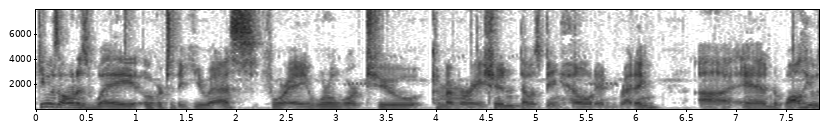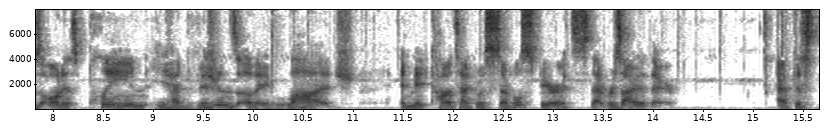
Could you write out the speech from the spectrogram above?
he was on his way over to the U.S. for a World War II commemoration that was being held in Reading. Uh, and while he was on his plane, he had visions of a lodge and made contact with several spirits that resided there. At this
